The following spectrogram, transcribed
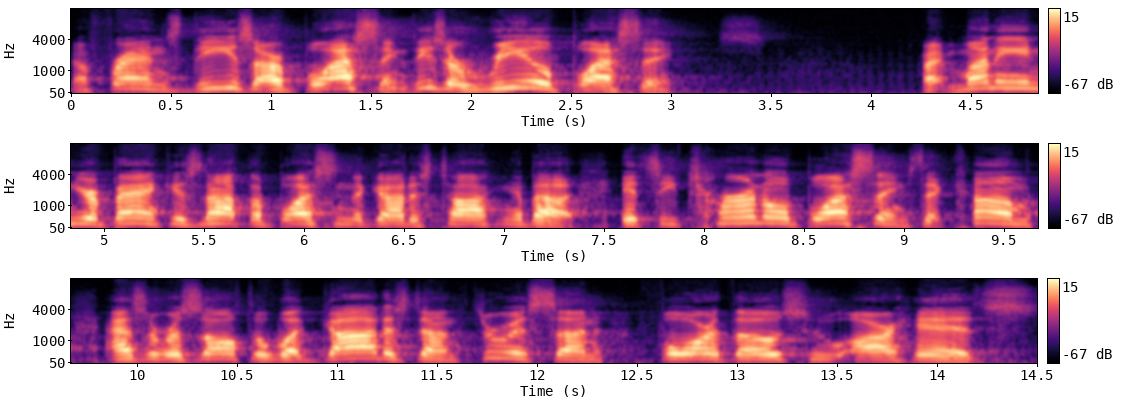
Now, friends, these are blessings. These are real blessings. Right? Money in your bank is not the blessing that God is talking about. It's eternal blessings that come as a result of what God has done through His Son for those who are His.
